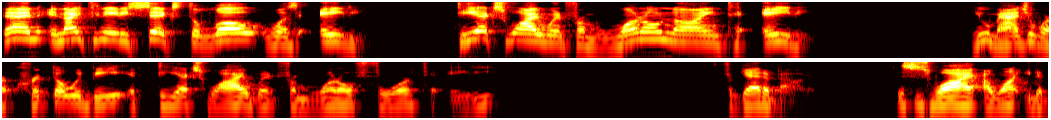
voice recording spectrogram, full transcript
Then in 1986, the low was 80. DXY went from 109 to 80. You imagine where crypto would be if DXY went from 104 to 80? Forget about it. This is why I want you to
